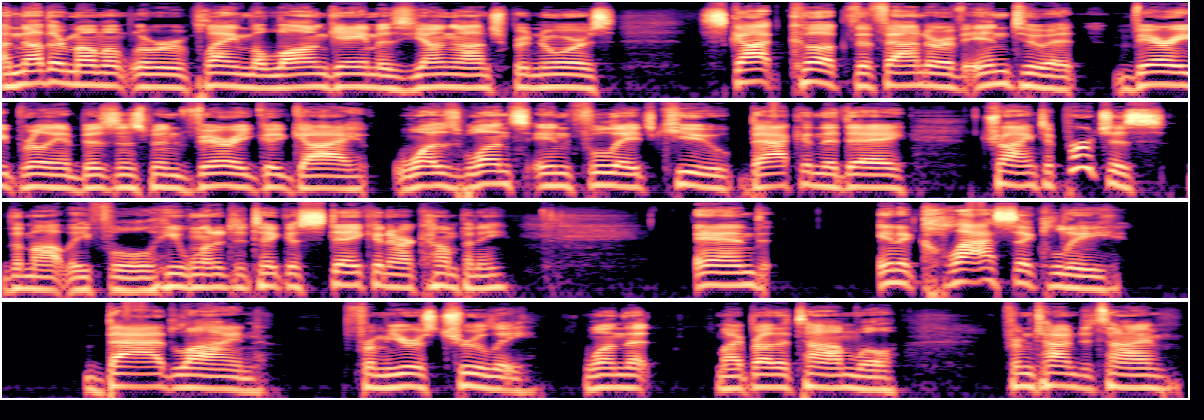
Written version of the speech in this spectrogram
another moment where we were playing the long game as young entrepreneurs. Scott Cook, the founder of Intuit, very brilliant businessman, very good guy, was once in Fool HQ back in the day trying to purchase the Motley Fool. He wanted to take a stake in our company. And in a classically bad line from yours truly, one that my brother Tom will from time to time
